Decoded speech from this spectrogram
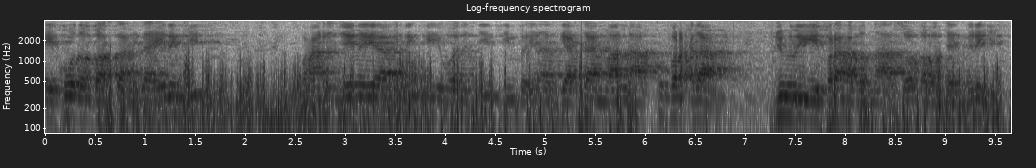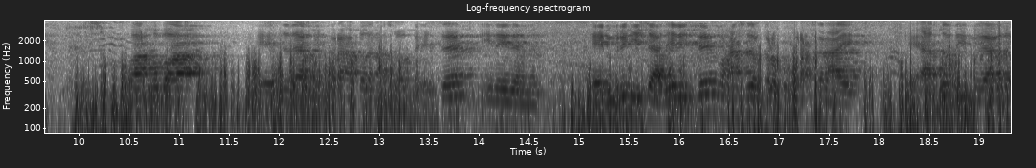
ay ku wada baasaan ilaahay idankiis waxaan rajaynayaa idinka iyo waalidiintiinba inaad gaartaan maalin aad ku faraxdaan juhdigii faraha badnaa aad soo qabateen mirihiis. Waan hubaa dadaalka faraha badan aad soo bixiseen inaydan mirihiisa aad helayseen waxaan sidoo kale ku faraxsanahay ardadii magaalada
